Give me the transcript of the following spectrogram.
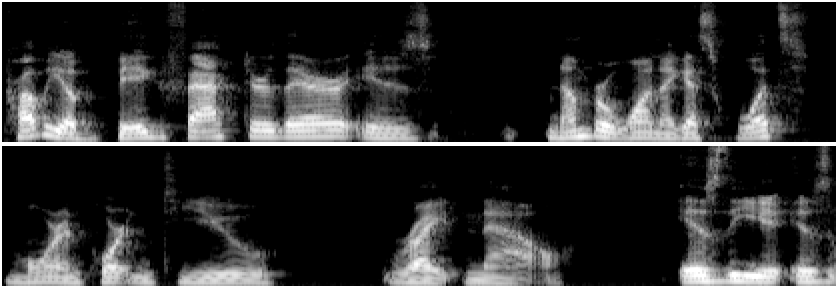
probably a big factor there is number one, I guess what's more important to you right now? Is the is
